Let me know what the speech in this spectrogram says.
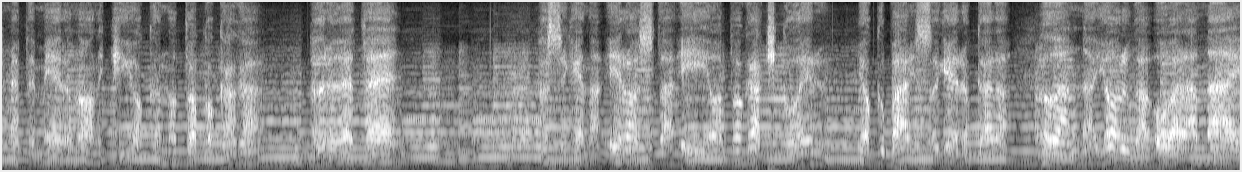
初めて見るのに記憶のどこかが震えて不思議な色したいい音が聞こえる。欲張りすぎるから不安な夜が終わらない。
